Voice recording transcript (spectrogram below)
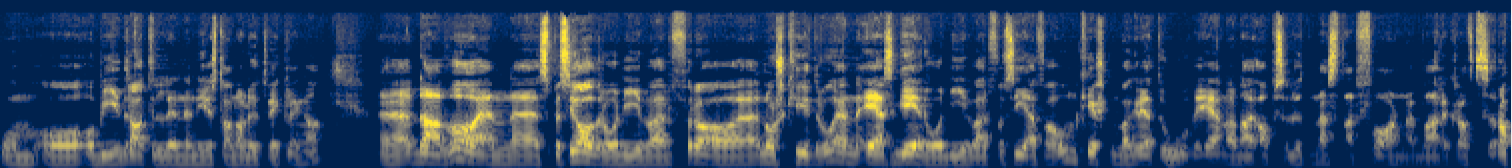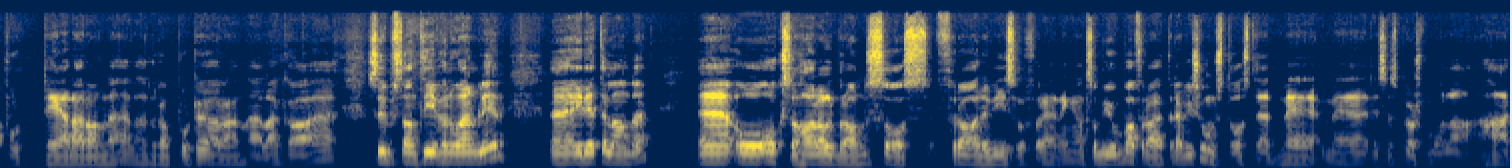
om å, bidra til denne nye standardutviklinga. Der var en spesialrådgiver fra Norsk Hydro, en ESG-rådgiver for CFO-en, Kirsten Margrethe Hove, en av de absolutt mest erfarne bærekraftsrapportererne, eller rapportørene, eller hva substantivet nå enn blir, i dette landet. Eh, og også Harald Bransås fra Revisorforeningen, som jobber fra et revisjonsståsted med, med disse spørsmålene her.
